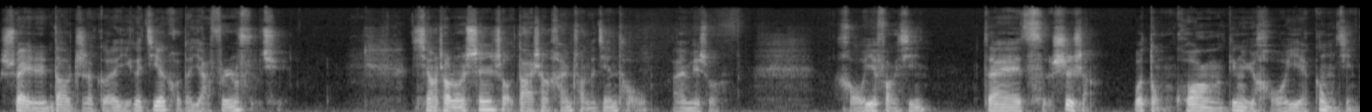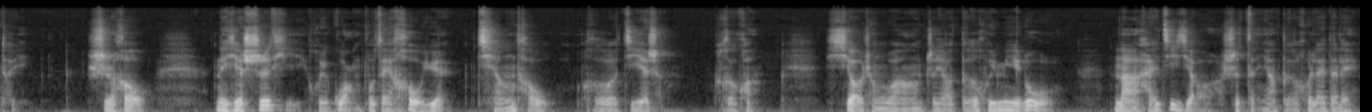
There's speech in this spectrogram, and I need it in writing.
率人到只隔了一个街口的雅夫人府去。项少龙伸手搭上韩闯的肩头，安慰说：“侯爷放心。”在此事上，我董匡定与侯爷共进退。事后，那些尸体会广布在后院、墙头和街上。何况，孝成王只要得回秘录，哪还计较是怎样得回来的嘞？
